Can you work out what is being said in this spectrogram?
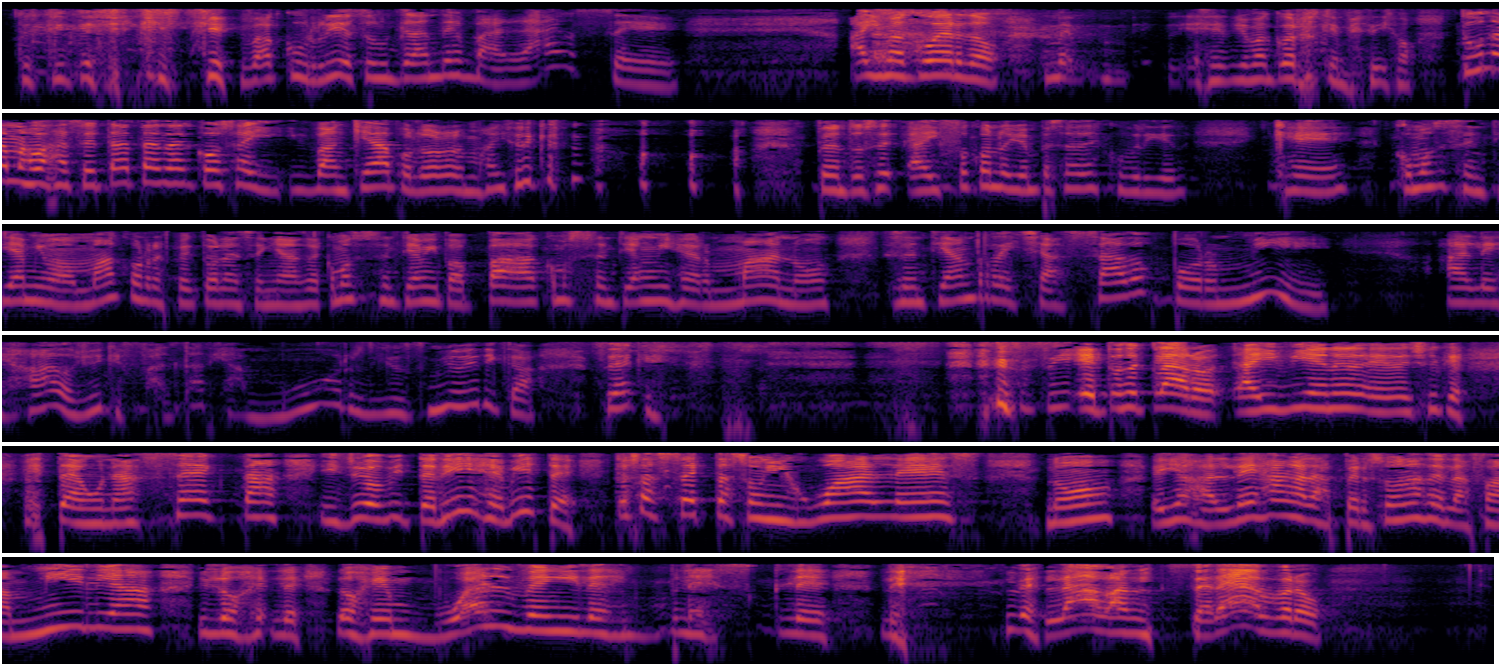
¿Qué, va a ocurrir? Es un gran desbalance. Ay, me acuerdo, yo me acuerdo que me dijo, tú nada más vas a hacer tal, tal, cosa y, banqueada por los demás. Yo dije, no. Pero entonces ahí fue cuando yo empecé a descubrir que cómo se sentía mi mamá con respecto a la enseñanza, cómo se sentía mi papá, cómo se sentían mis hermanos, se sentían rechazados por mí, alejados. Yo dije, falta de amor, Dios mío, Erika. O sea que sí, entonces claro, ahí viene el hecho de que esta es una secta y yo te dije, viste, todas esas sectas son iguales, ¿no? Ellas alejan a las personas de la familia y los, los envuelven y les, les, lavan el cerebro.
